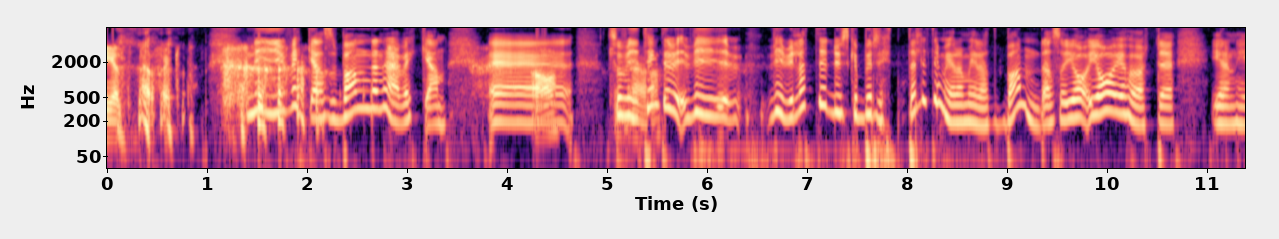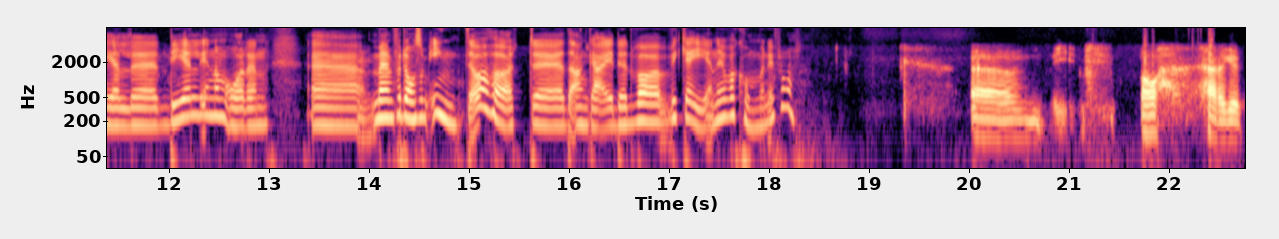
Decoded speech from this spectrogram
Helt perfekt. Ni är ju veckans band den här veckan. Eh, Ja, så vi nära. tänkte, vi- vi, vi vill att du ska berätta lite mer om ert band. Alltså jag, jag har ju hört eh, er en hel eh, del inom åren. Eh, Men för de som inte har hört eh, The Unguided, vad, vilka är ni och var kommer ni ifrån? Eh, Ja, herregud.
